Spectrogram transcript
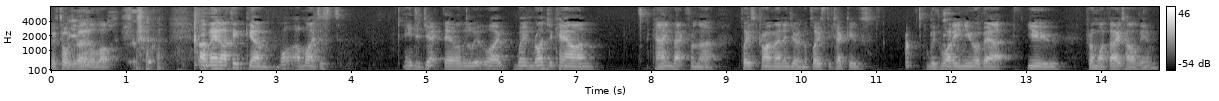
we've talked yeah, about it a lot. I mean, I think um, what I might just interject there a little bit. Like when Roger Cowan came back from the police crime manager and the police detectives with what he knew about you from what they told him.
